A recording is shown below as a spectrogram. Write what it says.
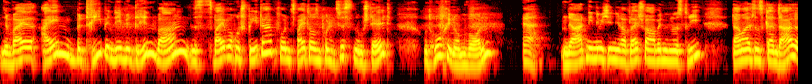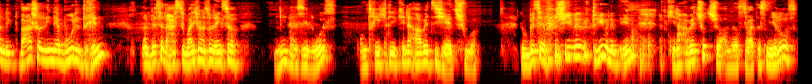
weil ein Betrieb, in dem wir drin waren, ist zwei Wochen später von 2000 Polizisten umstellt und hochgenommen worden. Ja. Und da hatten die nämlich in ihrer fleischverarbeitenden Industrie damals einen Skandal und ich war schon in der Bude drin. Und wisst ihr, da hast du manchmal so, denkst du, hm, was ist hier los? Warum trägt ich die Kinderarbeitssicherheitsschuhe? Du bist ja in verschiedenen Betrieben im Inn, hat keine Arbeitsschutzschuhe an. Was ist denn hier los?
